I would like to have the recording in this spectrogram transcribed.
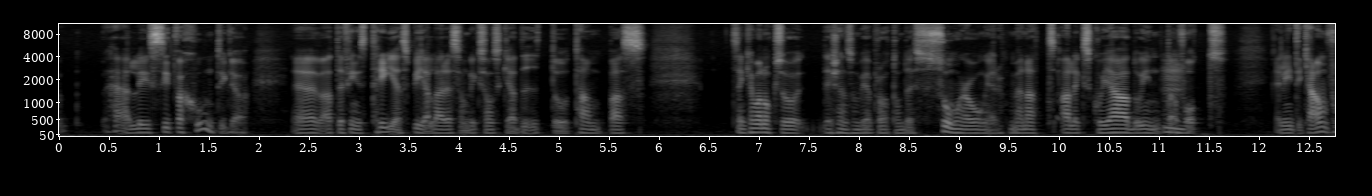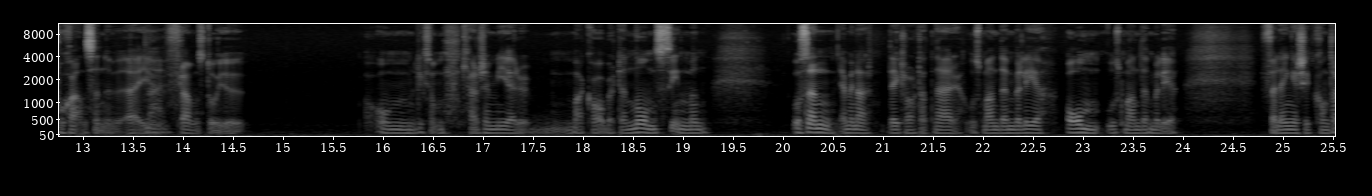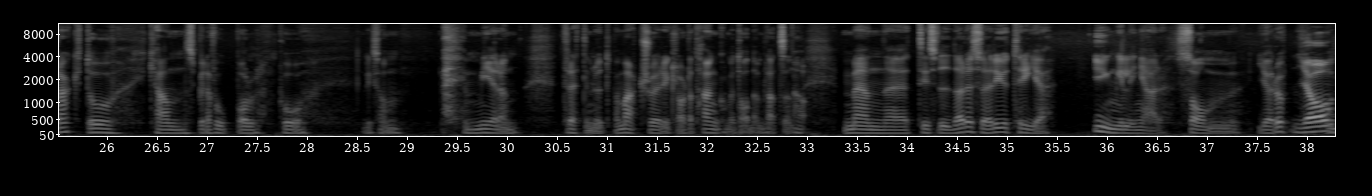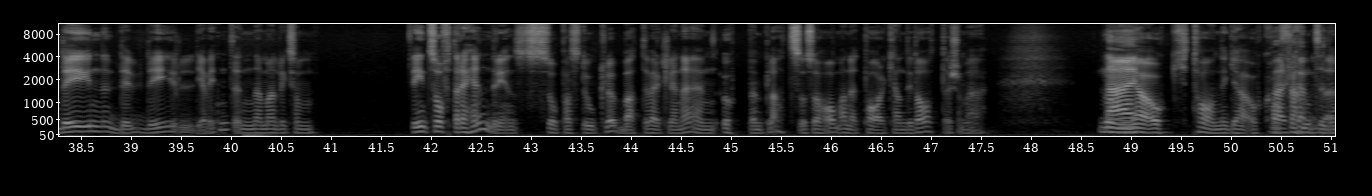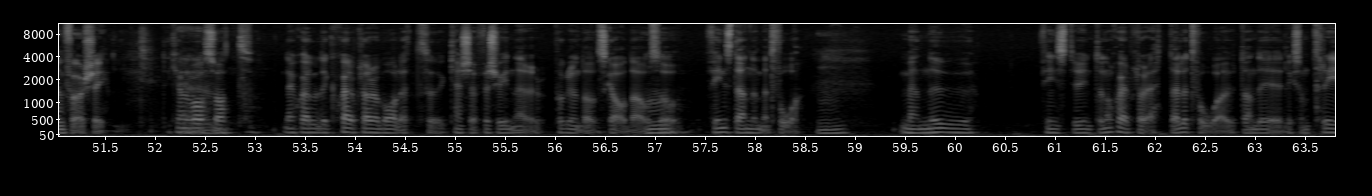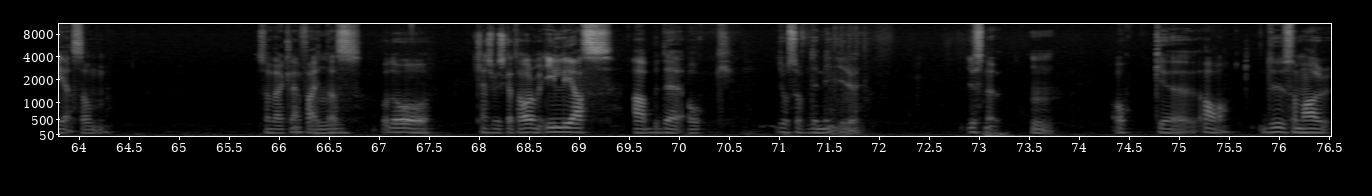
härlig situation tycker jag. Eh, Att det finns tre spelare som liksom ska dit och tampas. Sen kan man också, det känns som vi har pratat om det så många gånger, men att Alex Collado inte har Mm. fått, eller inte kan få chansen nu, är ju, framstår ju om liksom kanske mer makabert än någonsin. Men, och sen, jag menar, det är klart att när Osman Dembélé, om Osman Dembélé förlänger sitt kontrakt och kan spela fotboll på liksom mer än 30 minuter per match så är det klart att han kommer ta den platsen. Ja. Men eh, tills vidare så är det ju tre ynglingar som gör upp. ja, Och det är det, det är jag vet inte, när man liksom Det är inte så ofta det händer i en så pass stor klubb att det verkligen är en öppen plats och så har man ett par kandidater som är nej, unga och taniga och har Verkligen framtiden inte. för sig. det kan väl vara så ehm. att den själv, det självklara valet eh, kanske försvinner på grund av skada och Mm. så finns det en nummer två. Men nu finns det ju inte någon självklar ett eller två utan det är liksom tre som som verkligen fightas. Mm. Och då kanske vi ska ta dem. Ilias, Abde och Josef Demir just nu. Mm. Och eh, ja, du som har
